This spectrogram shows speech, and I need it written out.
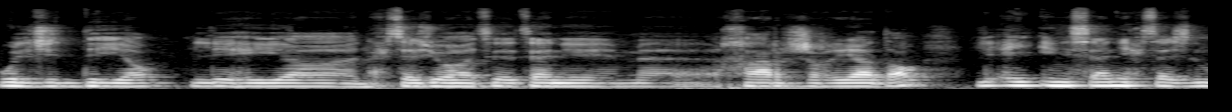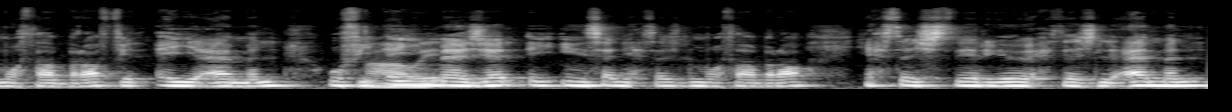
والجدية اللي هي نحتاجوها ثاني خارج الرياضة لأي إنسان يحتاج المثابرة في أي عمل وفي آه أي oui. مجال أي إنسان يحتاج المثابرة يحتاج sérieux يحتاج العمل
